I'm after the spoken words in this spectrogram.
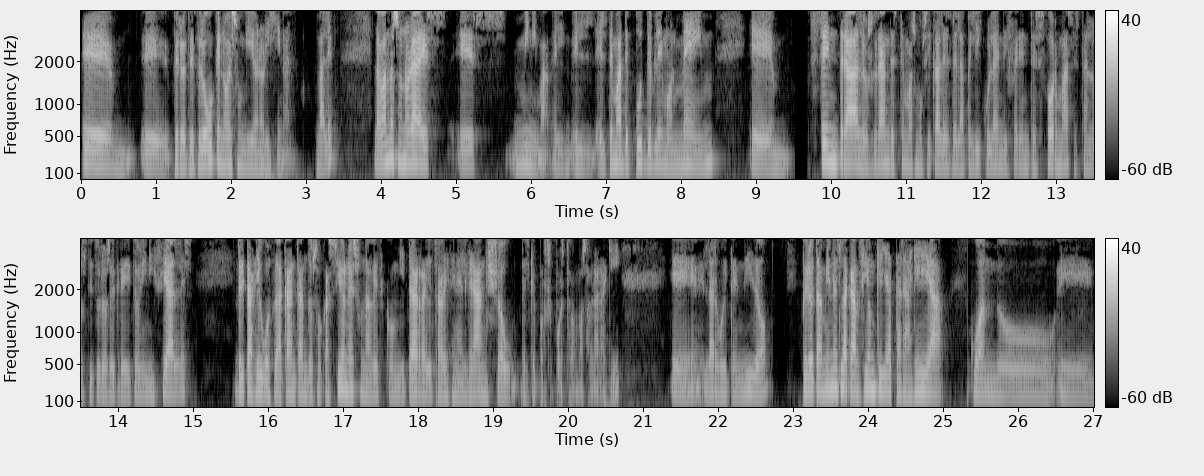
eh, eh, pero desde luego que no es un guion original, ¿vale? La banda sonora es, es mínima. El, el, tema de Put the Blame on Mame eh, centra los grandes temas musicales de la película en diferentes formas, están los títulos de crédito iniciales. Rita Hayworth la canta en dos ocasiones, una vez con guitarra y otra vez en el gran show, del que por supuesto vamos a hablar aquí, eh, largo y tendido. Pero también es la canción que ella tararea cuando eh,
